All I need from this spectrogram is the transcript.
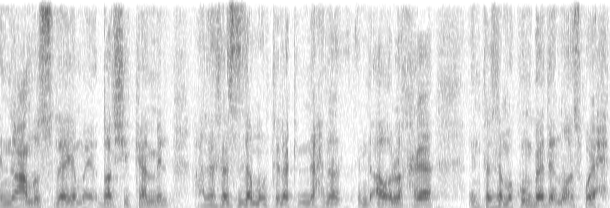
إن عمرو السوليه ما يقدرش يكمل على أساس زي ما قلت لك إن إحنا أقول لك حاجة أنت زي ما تكون بادئ ناقص واحد.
